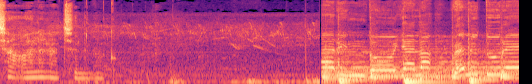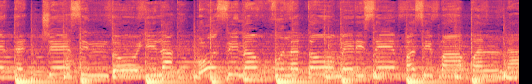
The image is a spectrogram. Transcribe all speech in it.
చాలా నచ్చింది నాకు. ఎలా వెలుతురే తెచ్చేసిందో ఇలా? పోసి నవ్వులతో మెరిసే పసిపాపల్లా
